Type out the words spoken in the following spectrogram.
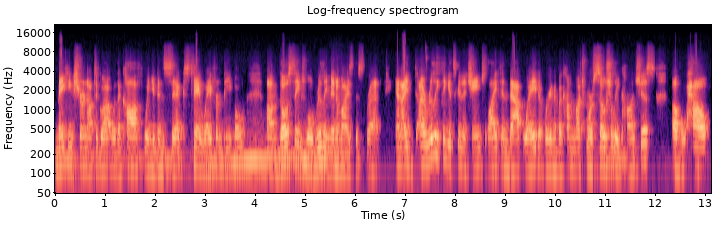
making sure not to go out with a cough when you've been sick, stay away from people. Um, those things will really minimize the spread. And I, I really think it's going to change life in that way that we're going to become much more socially conscious of how,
